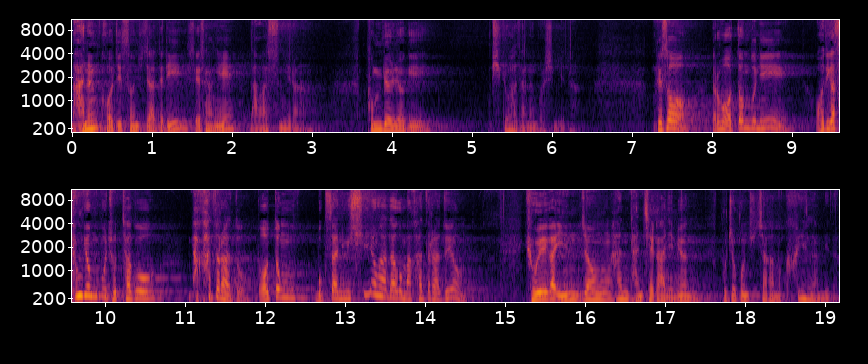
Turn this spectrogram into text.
많은 거짓 선지자들이 세상에 나왔습니다. 분별력이 필요하다는 것입니다. 그래서 여러분 어떤 분이 어디가 성경 공부 좋다고 막 하더라도 어떤 목사님이 신령하다고 막 하더라도요 교회가 인정한 단체가 아니면 무조건 쫓아가면 큰일 납니다.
